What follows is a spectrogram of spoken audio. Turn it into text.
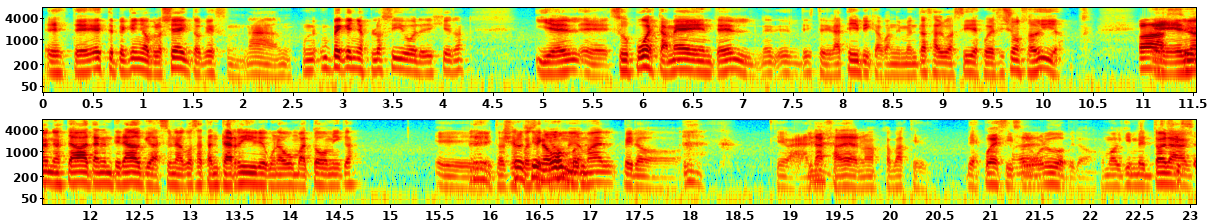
este, este pequeño proyecto que es un, nada, un, un pequeño explosivo, le dijeron. Y él, eh, supuestamente, él, él- la típica, cuando inventás algo así, después decís, yo no sabía. Ah, Eh, él no, no estaba tan enterado que iba a ser una cosa tan terrible como una bomba atómica. Eh, entonces después se quedó bomba. medio mal, pero. Que va, andás a ver, ¿no? Capaz que después se hizo el ver. boludo, pero como el que inventó la. Sí,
